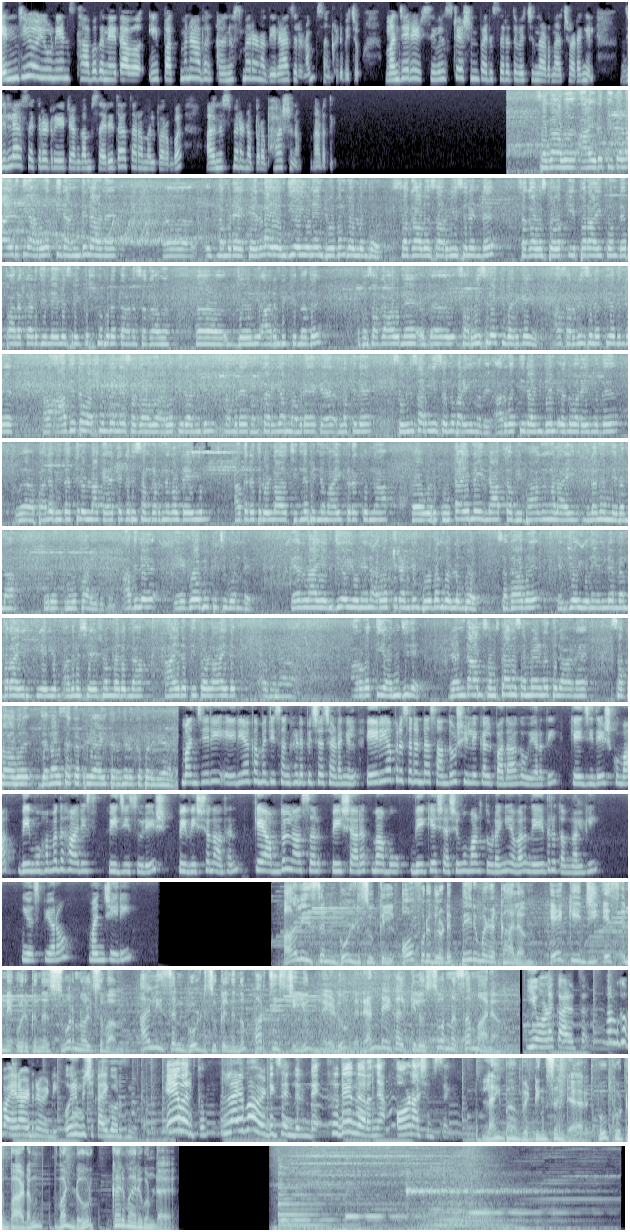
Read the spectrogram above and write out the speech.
N G O union സ്ഥാപക നേതാവ് E Padmanabhan അനുസ്മരണ ദിനാചരണം സംഘടിപ്പിച്ചു. മഞ്ചേരി സിവിൽ സ്റ്റേഷൻ പരിസരത്ത് വെച്ച് നടന്ന ചടങ്ങിൽ ജില്ലാ സെക്രട്ടേറിയറ്റ് അംഗം സരിത തറമൽ പറമ്പ് അനുസ്മരണ പ്രഭാഷണം നടത്തി. സഖാവ് ആയിരത്തി തൊള്ളായിരത്തി അറുപത്തി രണ്ടിലാണ് നമ്മുടെ Kerala N G O union രൂപം കൊള്ളുമ്പോൾ സഖാവ് സർവീസിലുണ്ട്. സഖാവ് സ്റ്റോർ കീപ്പറായിക്കൊണ്ട് പാലക്കാട് ജില്ലയിലെ ശ്രീകൃഷ്ണപുരത്താണ് സഖാവ് ജോലി ആരംഭിക്കുന്നത്. അപ്പോൾ സഖാവിനെ സർവീസിലേക്ക് വരികയും ആ സർവീസിലെത്തിയതിന്റെ ആദ്യത്തെ വർഷം തന്നെ സഖാവ് അറുപത്തിരണ്ടിൽ നമ്മുടെ നമുക്കറിയാം നമ്മുടെ കേരളത്തിലെ സിവിൽ സർവീസ് എന്ന് പറയുന്നത് അറുപത്തിരണ്ടിൽ എന്ന് പറയുന്നത് പല വിധത്തിലുള്ള കാറ്റഗറി സംഘടനകളുടെയും അത്തരത്തിലുള്ള ചിഹ്ന ഭിന്നമായി കിടക്കുന്ന ഒരു കൂട്ടായ്മയില്ലാത്ത വിഭാഗങ്ങളായി നിലനിന്നിരുന്ന ഒരു ഗ്രൂപ്പായിരുന്നു. അതിൽ ഏകോപിപ്പിച്ചുകൊണ്ട് Kerala N G O union അറുപത്തിരണ്ടിൽ രൂപം കൊള്ളുമ്പോൾ സഖാവ് എൻ ജി ഒ യൂണിയനിലെ മെമ്പറായിരിക്കുകയും അതിനുശേഷം വരുന്ന ആയിരത്തി തൊള്ളായിരത്തി അറുപത്തി അഞ്ചിലെ രണ്ടാം സംസ്ഥാന സമ്മേളനത്തിലാണ് സഖാവ് ജനറൽ സെക്രട്ടറിയായി തെരഞ്ഞെടുക്കപ്പെടുകയാണ്. മഞ്ചേരി ഏരിയ കമ്മിറ്റി സംഘടിപ്പിച്ച ചടങ്ങിൽ ഏരിയ പ്രസിഡന്റ് സന്തോഷ് ഇല്ലിക്കൽ പതാക ഉയർത്തി. K Jithesh Kumar V Muhammad Haris P G Suresh P Viswanathan K Abdul Nasar P Sarath Babu V K Sasikumar തുടങ്ങിയവർ നേതൃത്വം നൽകി. News bureau Manjeri. Alison gold സൂക്കിൽ ഓഫറുകളുടെ പെരുമഴക്കാലം. A K G S M A ഒരുക്കുന്ന സ്വർണോത്സവം. Alison gold സൂക്കിൽ നിന്നും purchase ചെയ്യൂ നേടൂ രണ്ടേകാൽ കിലോ സ്വർണ സമ്മാനം. ഈ ഓണക്കാലത്ത് നമുക്ക് വയനാടിന് വേണ്ടി ഒരുമിച്ച് കൈകോർത്ത് നിൽക്കാം. ഏവർക്കും ലൈബ വെഡിങ് സെന്ററിന്റെ ഹൃദയം നിറഞ്ഞ ഓണാശംസകൾ. Laiba wedding centre Pookkottumpadam Wandoor Karuvarakundu.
